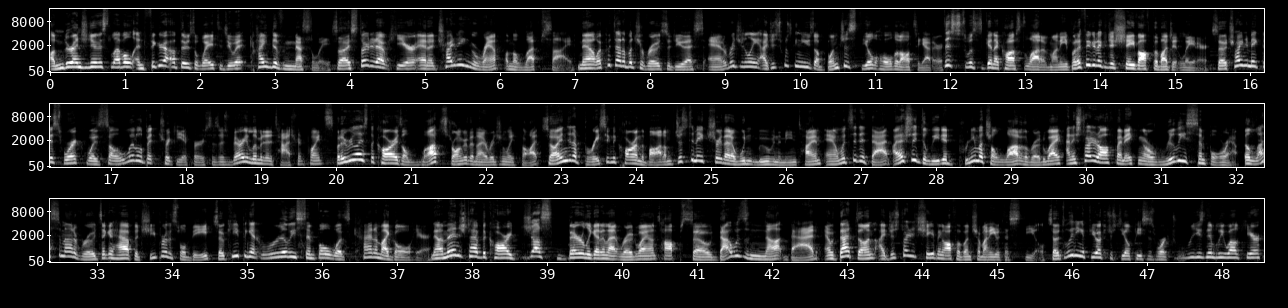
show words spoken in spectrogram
under-engineer this level and figure out if there's a way to do it kind of messily. So I started out here and I tried making a ramp on the left side. Now I put down a bunch of roads to do this and originally I just was gonna use a bunch of steel to hold it all together. This was gonna cost a lot of money, but I figured I could just shave off the budget later. So trying to make this work was a little bit tricky at first as there's very limited attachment points, but I realized the car is a lot stronger than I originally thought. So I ended up bracing the car on the bottom just to make sure that it wouldn't move in the meantime. And once I did that, I actually deleted pretty much a lot of the roadway and I started off by making a really simple ramp. The less amount of roads I could have, the cheaper this will be. So keeping it really simple was kind of my goal here. Now I managed to have the car just barely getting that roadway on top, so that was not bad. And with that done, I just started shaving off a bunch of money with the steel. So deleting a few extra steel pieces worked reasonably well here,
